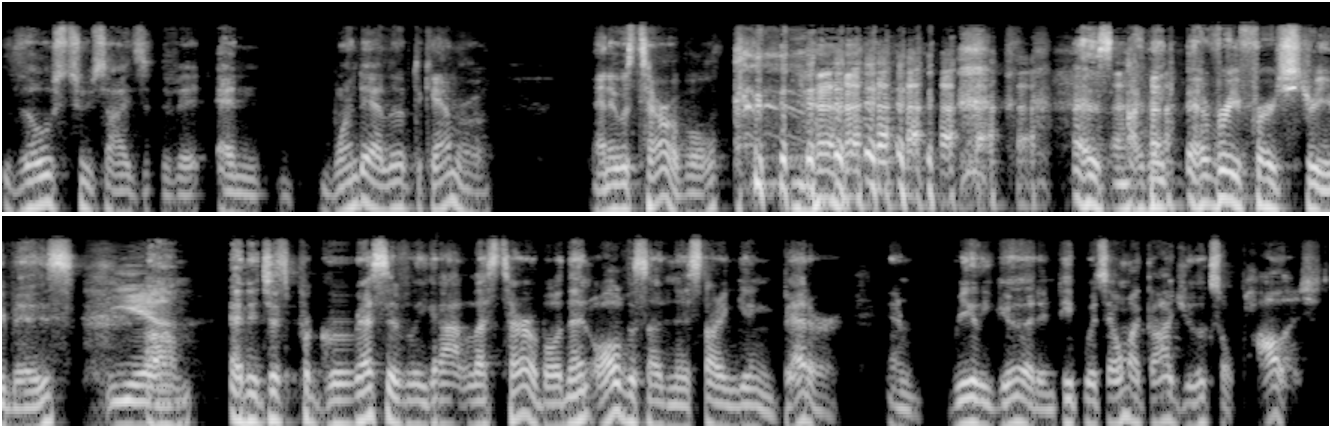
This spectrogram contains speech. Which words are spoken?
those two sides of it. And one day I lit up the camera and it was terrible as i think every first stream is yeah um, and it just progressively got less terrible and then all of a sudden it started getting better and really good and people would say oh my god you look so polished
